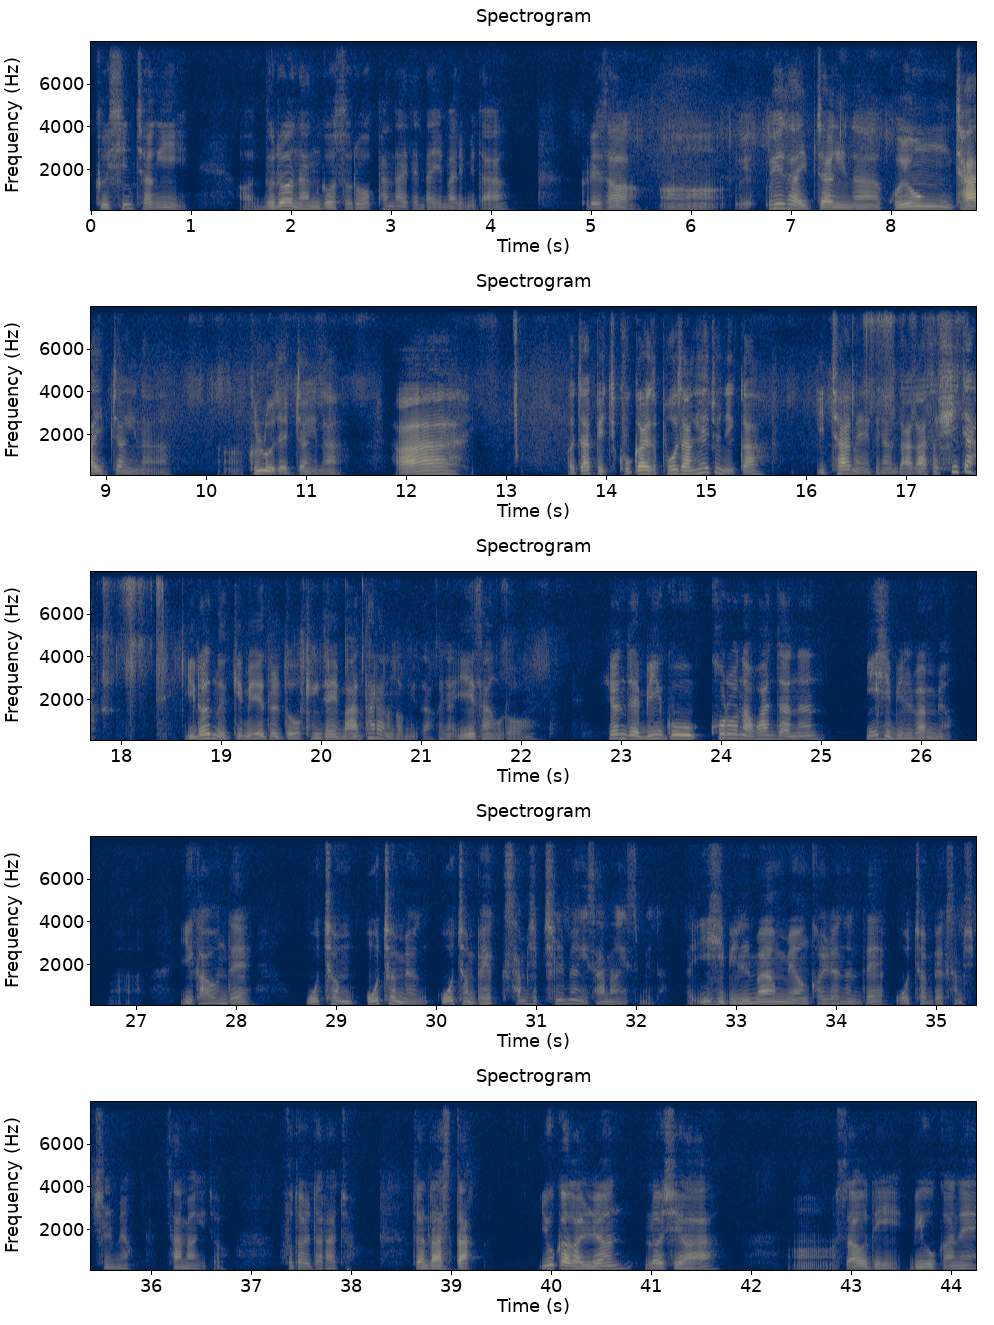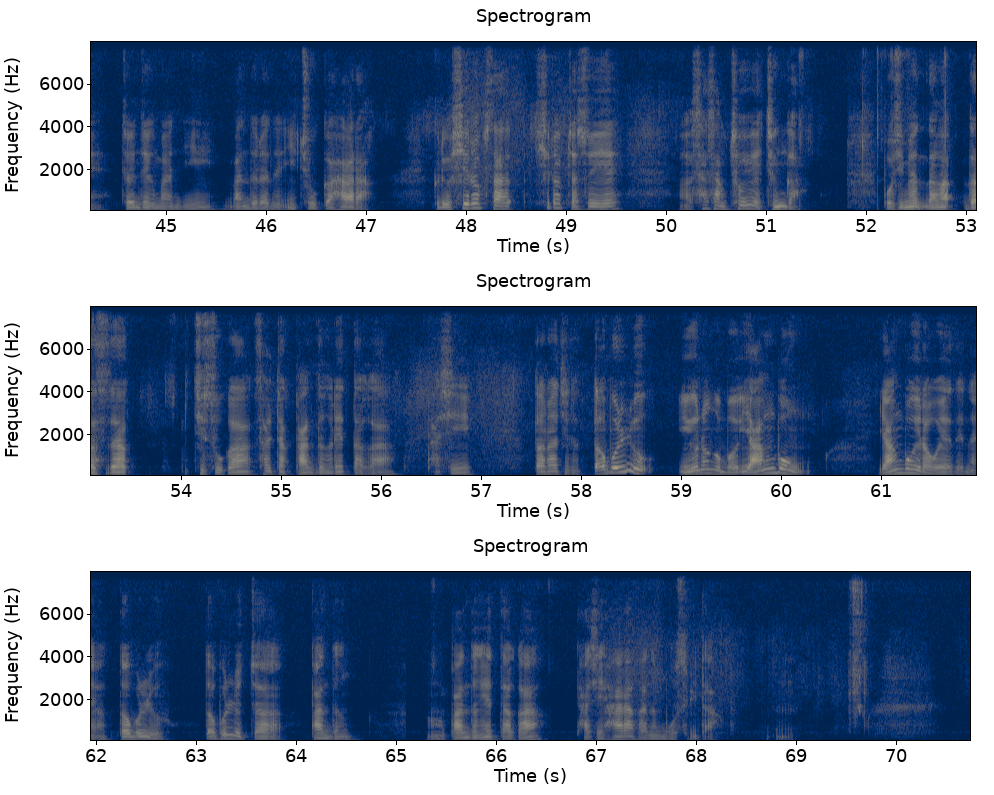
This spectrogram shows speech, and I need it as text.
그 신청이 어, 늘어난 것으로 판단이 된다 이 말입니다. 그래서 어, 회사 입장이나 고용자 입장이나 어, 근로자 입장이나 아 어차피 국가에서 보장해 주니까 이참에 그냥 나가서 쉬자 이런 느낌의 애들도 굉장히 많다라는 겁니다. 그냥 예상으로 현재 미국 코로나 환자는 21만 명. 아, 이 가운데 5천, 5천 명, 5,137명이 사망했습니다. 21만 명 걸렸는데 5,137명 사망이죠. 후덜덜하죠. 자, 나스닥. 유가 관련 러시아, 어, 사우디, 미국 간의 전쟁만이 만들어낸 이 주가 하락. 그리고 실업사, 실업자 수의 어, 사상 초유의 증가. 보시면 나- 나스닥 지수가 살짝 반등을 했다가 다시 떨어지는 W 거뭐 양봉 양봉이라고 해야 되나요? W W자 반등 어, 반등했다가 다시 하락하는 모습이다. 음.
